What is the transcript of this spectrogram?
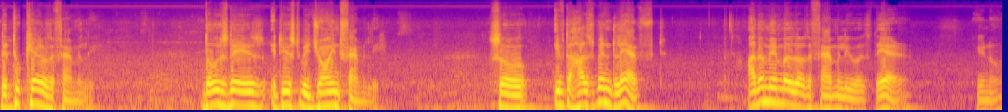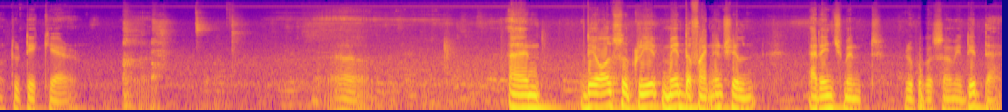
they took care of the family. Those days it used to be joint family. So if the husband left, other members of the family was there, you know, to take care. Uh, and they also create made the financial arrangement. Rupa Goswami did that.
